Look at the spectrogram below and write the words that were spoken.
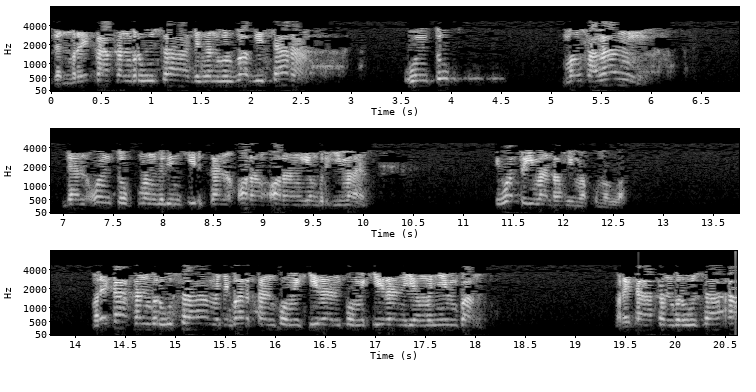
dan mereka akan berusaha dengan berbagai cara untuk menghalangi dan untuk menggelincirkan orang-orang yang beriman. Iwatu iman rahimakumullah. Mereka akan berusaha menyebarkan pemikiran-pemikiran yang menyimpang. Mereka akan berusaha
